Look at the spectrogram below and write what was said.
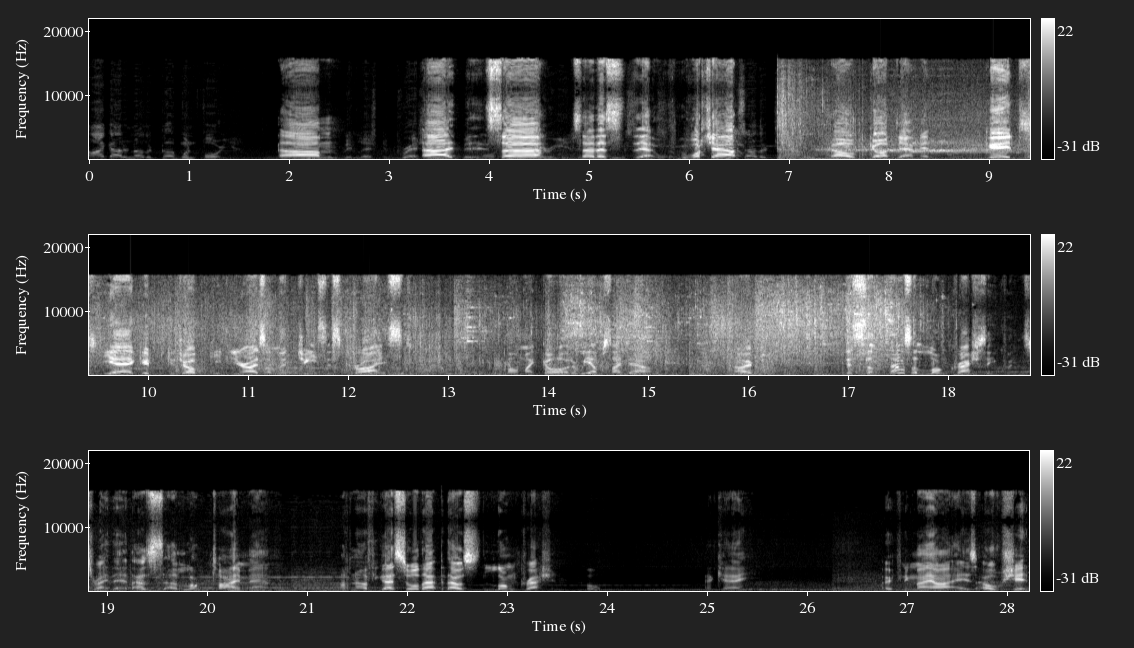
I got another good one for you. a Um, little bit less depressing. uh, sir, sir, there's, so. watch out. This other time- Oh god damn it. Good. Yeah, good good job keeping your eyes on the Jesus Christ. Oh my god, are we upside down? Nope. This is a, that was a long crash sequence right there. That was a long time, man. I don't know if you guys saw that, but that was long crashing. Oh. Okay. Opening my eyes. Oh shit.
